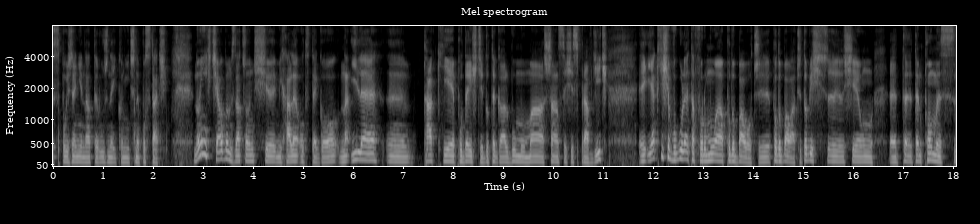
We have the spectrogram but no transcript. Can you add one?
spojrzenie na te różne ikoniczne postaci. No i chciałbym zacząć, Michale, od tego, na ile takie podejście do tego albumu ma szansę się sprawdzić. Jak Ci się w ogóle ta formuła podobało, czy, podobała? Czy Tobie się e, te, ten pomysł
